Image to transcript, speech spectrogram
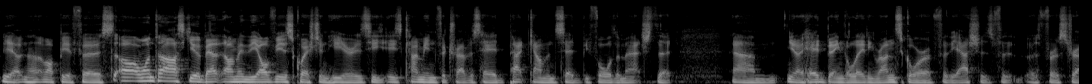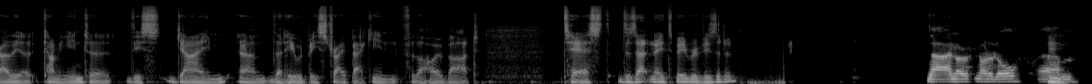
yeah, no, that might be a first. Oh, I want to ask you about. I mean, the obvious question here is he, he's come in for Travis Head. Pat Cummins said before the match that um, you know, Head being the leading run scorer for the Ashes for, for Australia coming into this game, um, that he would be straight back in for the Hobart test. Does that need to be revisited? No, not, not at all. Hmm. Um.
